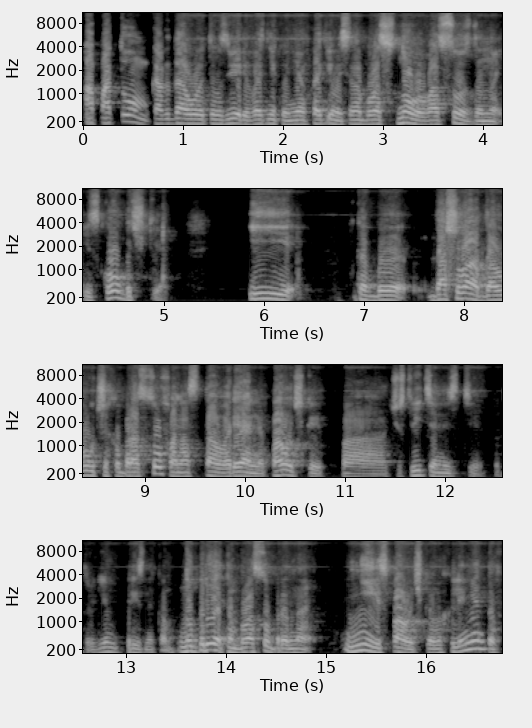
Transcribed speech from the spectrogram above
а потом, когда у этого зверя возникла необходимость, она была снова воссоздана из колбочки, и как бы дошла до лучших образцов, она стала реально палочкой по чувствительности, по другим признакам, но при этом была собрана не из палочковых элементов.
